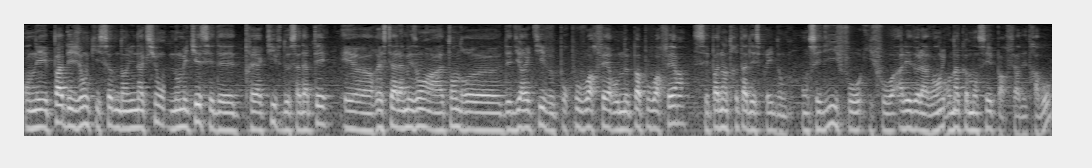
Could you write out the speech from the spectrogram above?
on n'est pas des gens qui sommes dans l'inaction. Nos métiers c'est d'être réactifs, de s'adapter et euh, rester à la maison à attendre euh, des directives pour pouvoir faire ou ne pas pouvoir faire, c'est pas notre état d'esprit. Donc on s'est dit il faut il faut aller de l'avant. On a commencé par faire des travaux.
